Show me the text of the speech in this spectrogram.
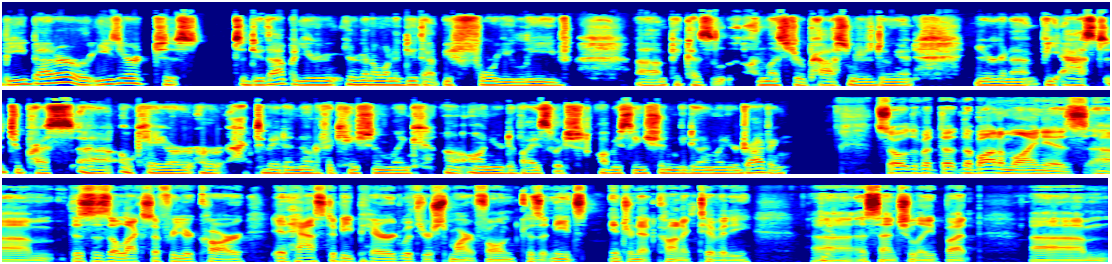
be better or easier to to do that. But you're you're going to want to do that before you leave, uh, because unless your passenger is doing it, you're going to be asked to press uh, OK or, or, activate a notification link uh, on your device, which obviously you shouldn't be doing when you're driving. So, but the, the bottom line is um, this is Alexa for your car. It has to be paired with your smartphone because it needs internet connectivity, uh, yeah. essentially. But um,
